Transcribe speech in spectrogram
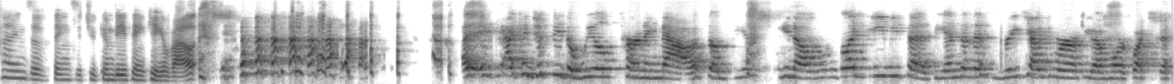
kinds of things that you can be thinking about. I, I can just see the wheels turning now. So, you, you know, like Amy said, at the end of this, reach out to her if you have more questions.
